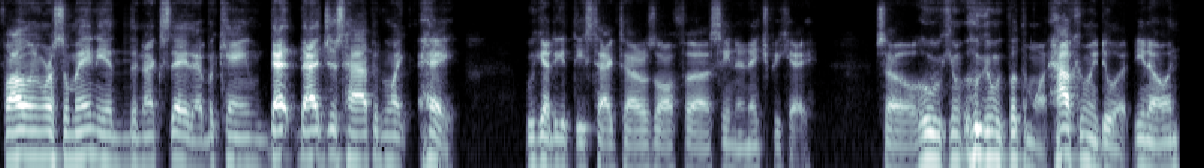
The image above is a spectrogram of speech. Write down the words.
following WrestleMania the next day, that became that that just happened. Like, hey, we got to get these tag titles off uh, Cena and HBK. So who can who can we put them on? How can we do it? You know, and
